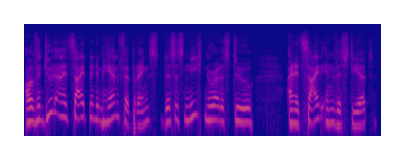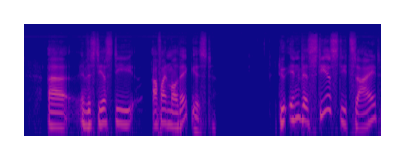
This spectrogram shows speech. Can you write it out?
Aber wenn du deine Zeit mit dem Herrn verbringst, das ist nicht nur, dass du eine Zeit investiert, äh, investierst, die auf einmal weg ist. Du investierst die Zeit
